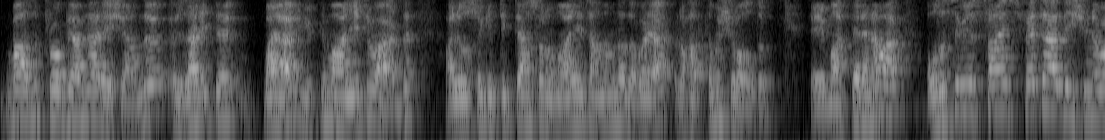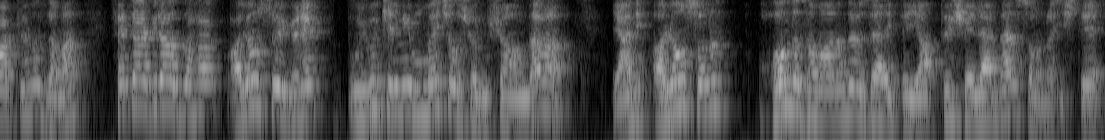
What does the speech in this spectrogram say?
bazı problemler yaşandı. Özellikle bayağı yüklü maliyeti vardı. Alonso gittikten sonra maliyet anlamında da bayağı rahatlamış oldu e, McLaren ama olası bir Sainz Vettel değişimine baktığımız zaman Vettel biraz daha Alonso'ya göre uygun kelimeyi bulmaya çalışıyorum şu anda ama yani Alonso'nun Honda zamanında özellikle yaptığı şeylerden sonra işte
